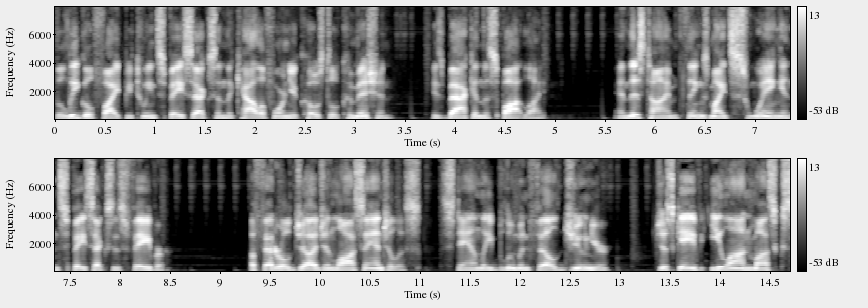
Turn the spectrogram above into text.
The legal fight between SpaceX and the California Coastal Commission is back in the spotlight. And this time, things might swing in SpaceX's favor. A federal judge in Los Angeles, Stanley Blumenfeld Jr., just gave Elon Musk's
